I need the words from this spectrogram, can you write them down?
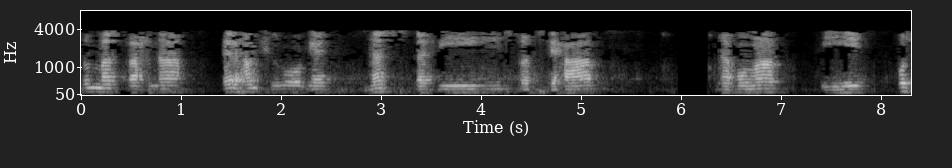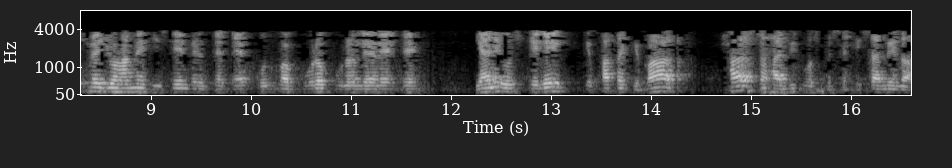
تم مت پھر ہم شروع ہو گئے۔ نہما اس میں جو ہمیں حصے ملتے تھے، ان کا پورا پورا لے رہے تھے۔ یعنی اس قلعے کے فتح کے بعد ہر صحابی کو اس میں سے حصہ ملا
